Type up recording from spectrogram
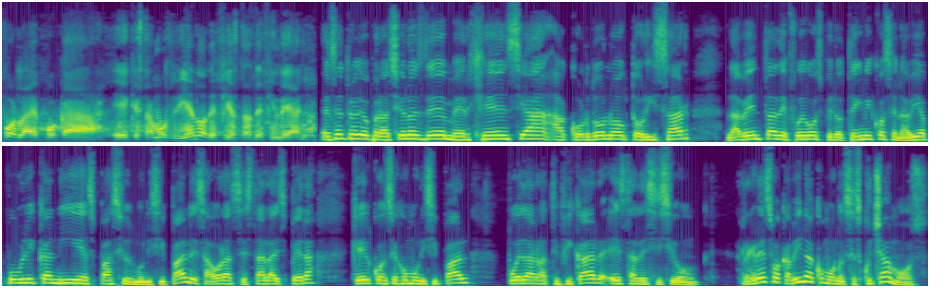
por la época eh, que estamos viviendo de fiestas de fin de año. El Centro de Operaciones de Emergencia acordó no autorizar la venta de fuegos pirotécnicos en la vía pública ni espacios municipales. Ahora se está a la espera que el Consejo Municipal pueda ratificar esta decisión. Regreso a cabina como nos escuchamos.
